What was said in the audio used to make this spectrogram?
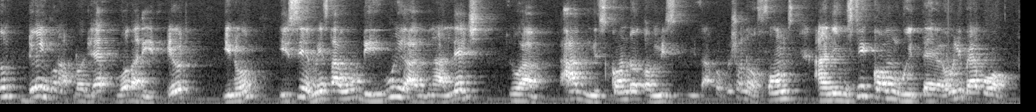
don't, don't even for what they failed. You know, you see a minister who, the, who has been alleged to have had misconduct or mis misappropriation of funds, and he will still come with the Holy Bible.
